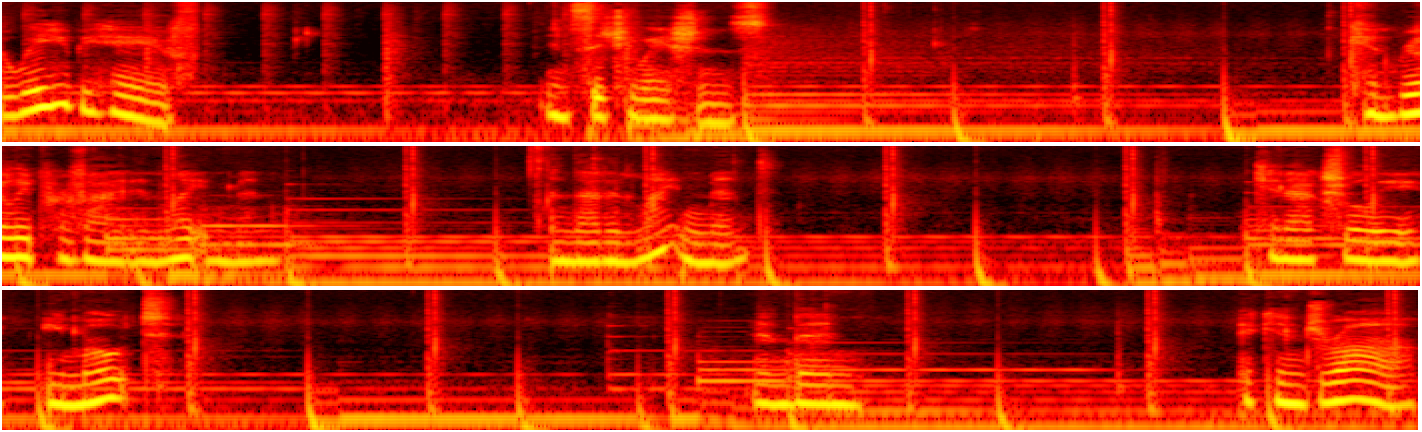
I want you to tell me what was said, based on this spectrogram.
the way you behave in situations can really provide enlightenment. And that enlightenment can actually emote and then it can draw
